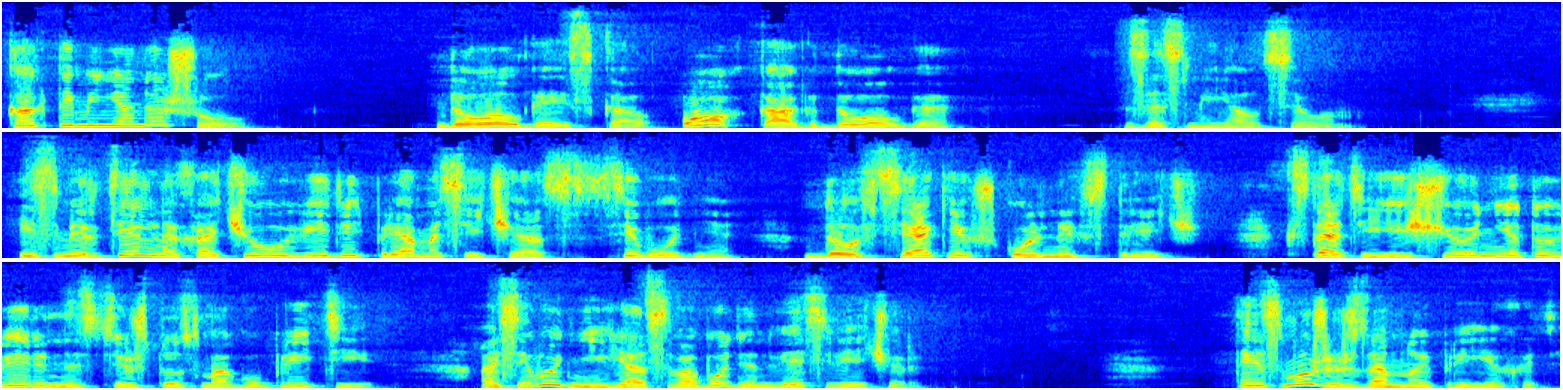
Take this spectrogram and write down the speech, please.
как ты меня нашел?» «Долго искал. Ох, как долго!» — засмеялся он. «И смертельно хочу увидеть прямо сейчас, сегодня, до всяких школьных встреч». Кстати, еще нет уверенности, что смогу прийти, а сегодня я свободен весь вечер. Ты сможешь за мной приехать?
